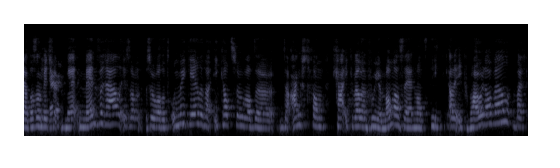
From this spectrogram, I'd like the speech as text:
ja, dat is dan een beetje mijn, mijn, verhaal, is dan zo wat het omgekeerde. Dat ik had zo wat de, de angst van, ga ik wel een goede mama zijn? Want ik, allee, ik wou dat wel, maar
